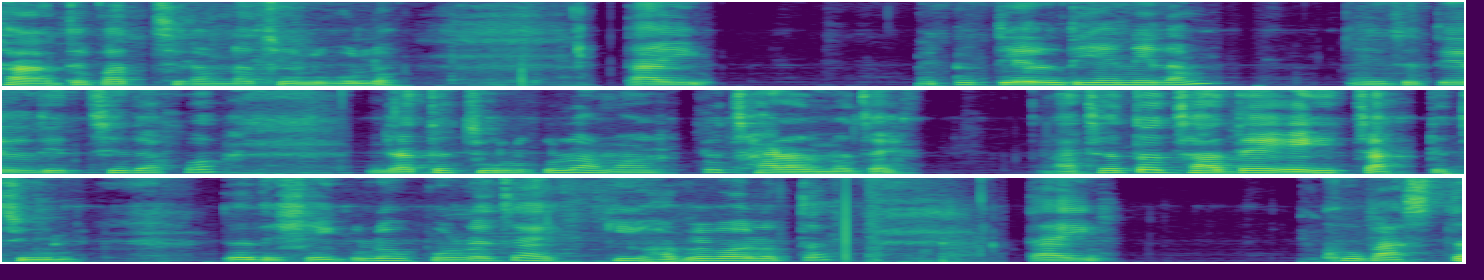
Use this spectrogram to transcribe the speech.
ছাড়াতে পারছিলাম না চুলগুলো। তাই একটু তেল দিয়ে নিলাম। এই যে তেল দিচ্ছি, দেখো, যাতে চুলগুলো আমার একটু ছাড়ানো যায়। আছে তো ছাদে এই চারটে চুল। যদি সেগুলো পড়ে যায়, কি হবে বলো তো? তাই খুব আস্তে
